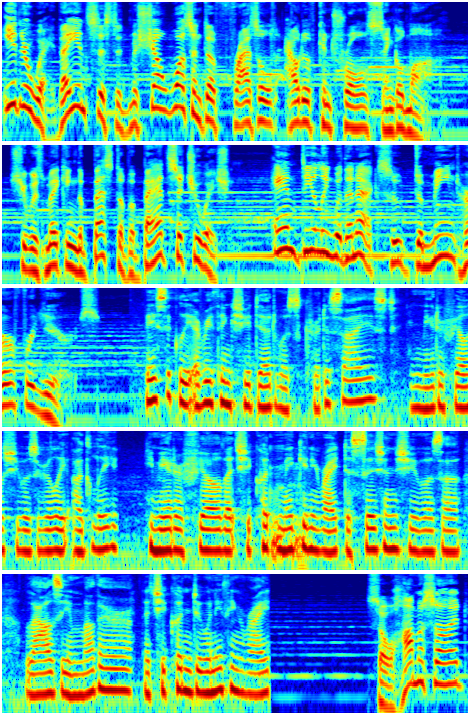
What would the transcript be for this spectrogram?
Either way, they insisted Michelle wasn't a frazzled, out of control single mom. She was making the best of a bad situation and dealing with an ex who demeaned her for years. Basically, everything she did was criticized. He made her feel she was really ugly. He made her feel that she couldn't make any right decisions. She was a lousy mother, that she couldn't do anything right. So, homicide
